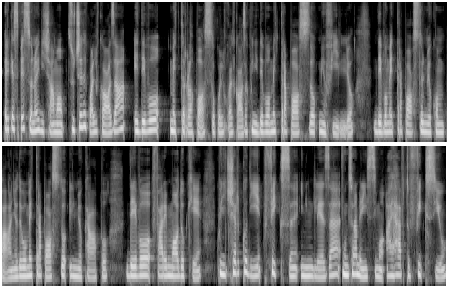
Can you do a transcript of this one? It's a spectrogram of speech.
Perché spesso noi diciamo succede qualcosa e devo metterlo a posto quel qualcosa, quindi devo mettere a posto mio figlio, devo mettere a posto il mio compagno, devo mettere a posto il mio capo, devo fare in modo che. Quindi cerco di fix in inglese, funziona benissimo, I have to fix you.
